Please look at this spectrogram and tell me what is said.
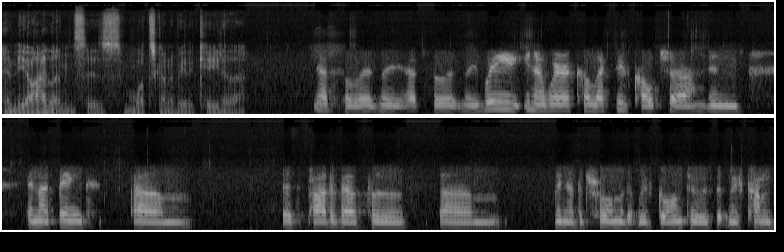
and the islands is what's going to be the key to that. Absolutely, absolutely. We you know we're a collective culture and and I think um, as part of our sort of um, you know the trauma that we've gone through is that we've come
